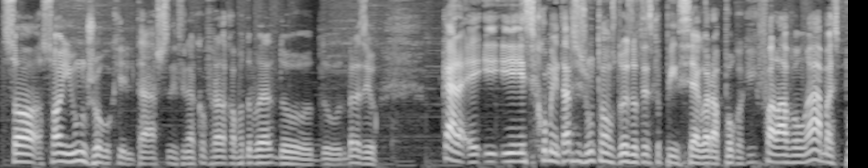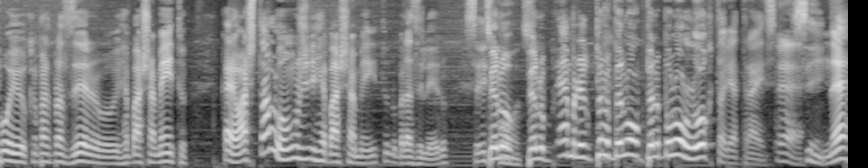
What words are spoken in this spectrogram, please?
só, só em um jogo que ele tá, acho, enfim, na final da Copa do, do- do Brasil. Cara, e, e esse comentário se junta a uns dois ou três que eu pensei agora há pouco aqui, que falavam, ah, mas pô, e o Campeonato Brasileiro, e rebaixamento. Cara, eu acho que tá longe de rebaixamento no brasileiro. Seis Pelo, pontos. pelo, é, mano, pelo, pelo, pelo bololô que tá ali atrás. É. Sim. Né?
